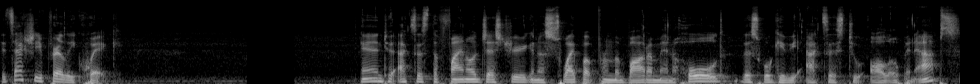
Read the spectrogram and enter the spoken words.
it's actually fairly quick. And to access the final gesture, you're going to swipe up from the bottom and hold. This will give you access to all open apps.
